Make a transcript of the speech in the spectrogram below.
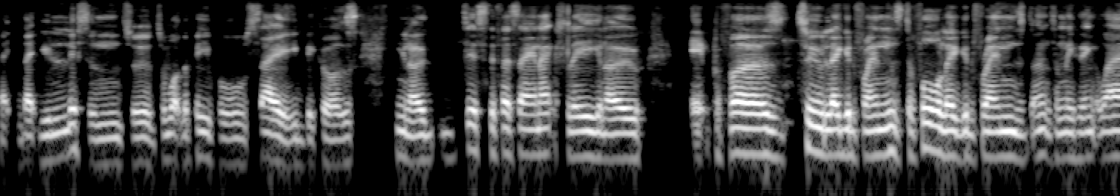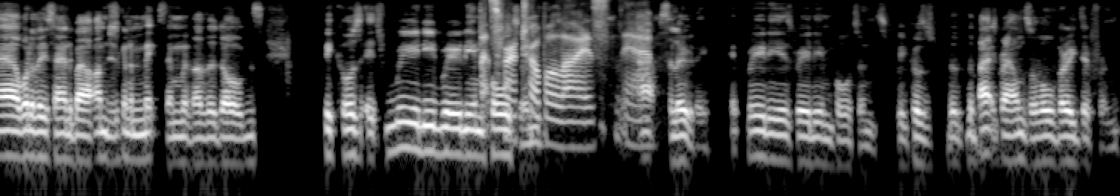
that, that you listen to, to what the people say because you know just if they're saying actually you know it prefers two-legged friends to four-legged friends don't suddenly think well what are they saying about i'm just going to mix them with other dogs? Because it's really really important that's where trouble lies. Yeah. Absolutely it really is really important because the, the backgrounds are all very different.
